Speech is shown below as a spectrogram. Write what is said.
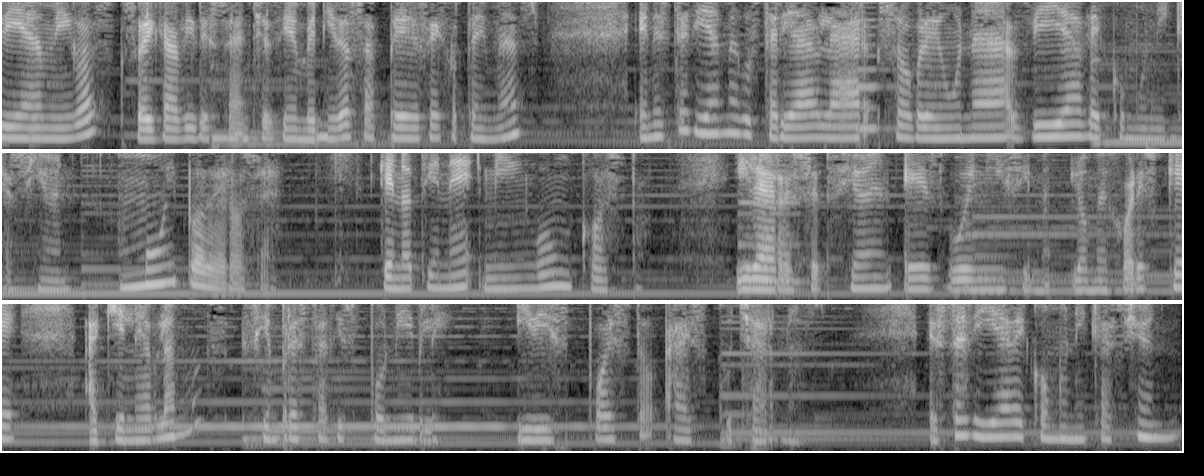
día amigos, soy Gaby de Sánchez, bienvenidos a PFJ más. En este día me gustaría hablar sobre una vía de comunicación muy poderosa que no tiene ningún costo y la recepción es buenísima. Lo mejor es que a quien le hablamos siempre está disponible y dispuesto a escucharnos. Esta vía de comunicación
